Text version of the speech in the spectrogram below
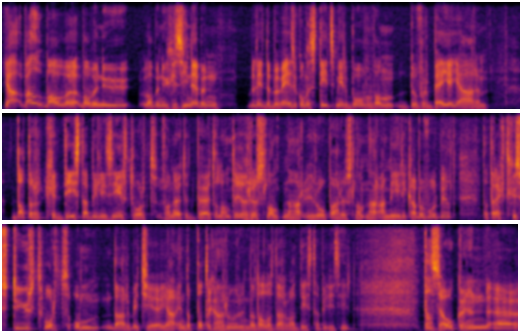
Ja, wel, wat we, wat we, nu, wat we nu gezien hebben, de bewijzen komen steeds meer boven van de voorbije jaren dat er gedestabiliseerd wordt vanuit het buitenland. Hè. Rusland naar Europa, Rusland naar Amerika bijvoorbeeld. Dat er echt gestuurd wordt om daar een beetje ja, in de pot te gaan roeren, dat alles daar wat destabiliseert. Dat zou kunnen uh,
